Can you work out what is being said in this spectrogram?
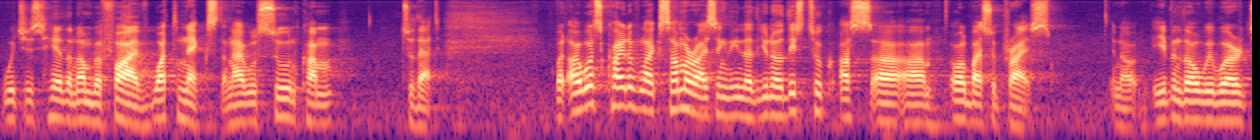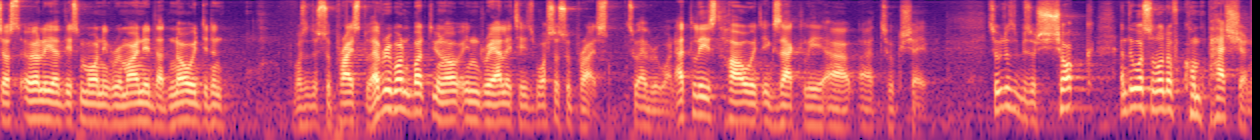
which is here the number five, what next? And I will soon come to that. But I was kind of like summarizing that, you know, this took us uh, um, all by surprise. You know, even though we were just earlier this morning reminded that no, it didn't, wasn't a surprise to everyone, but, you know, in reality it was a surprise to everyone, at least how it exactly uh, uh, took shape. So it was a bit of shock, and there was a lot of compassion.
